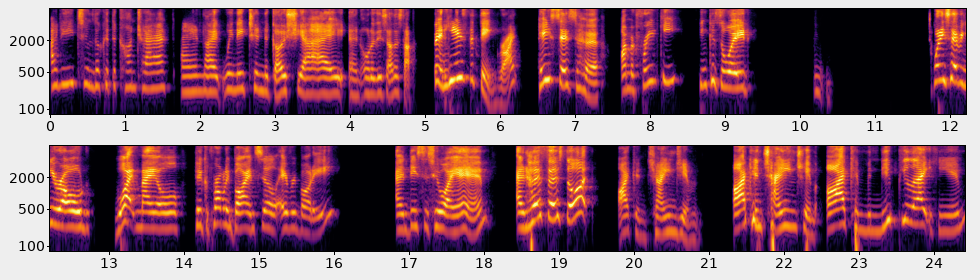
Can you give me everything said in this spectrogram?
I need to look at the contract and like we need to negotiate and all of this other stuff. But here's the thing, right? He says to her, I'm a freaky, pinkazoid, 27 year old white male who could probably buy and sell everybody. And this is who I am. And her first thought, I can change him. I can change him. I can manipulate him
